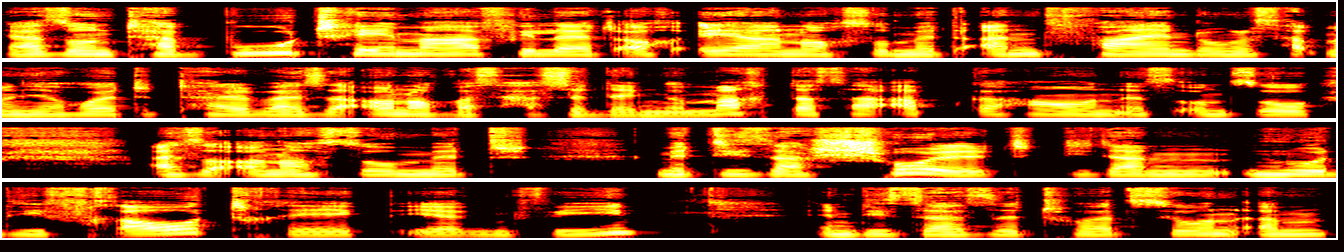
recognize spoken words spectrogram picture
ja, so ein Tabuthema, vielleicht auch eher noch so mit Anfeindung. Das hat man ja heute teilweise auch noch. Was hast du denn gemacht, dass er abgehauen ist und so? Also auch noch so mit, mit dieser Schuld, die dann nur die Frau trägt irgendwie in dieser Situation. Ähm,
